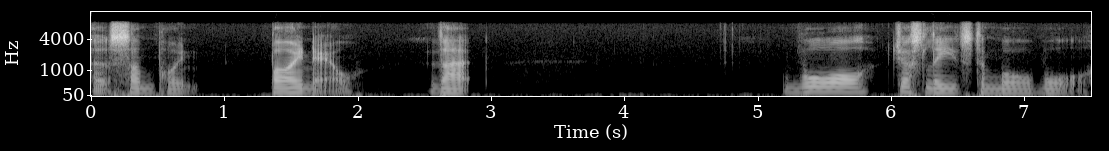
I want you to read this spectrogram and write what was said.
at some point by now that war just leads to more war.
